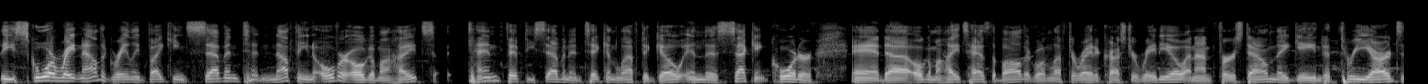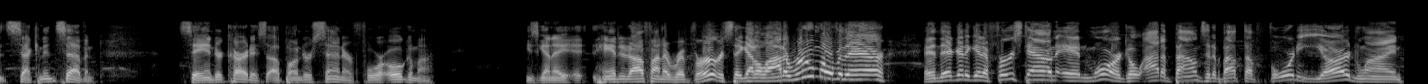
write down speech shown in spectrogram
The score right now, the Grayling Vikings seven to nothing over Ogemaw Heights. 10:57 and ticking left to go in this second quarter, and uh, Ogemaw Heights has the ball. They're going left to right across your radio, and on first down they gained three yards. It's second and seven. Xander Curtis up under center for Ogemaw. He's going to eh, hand it off on a reverse. They got a lot of room over there. and they're going to get a first down and more, go out of bounds at about the 40 yard line.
